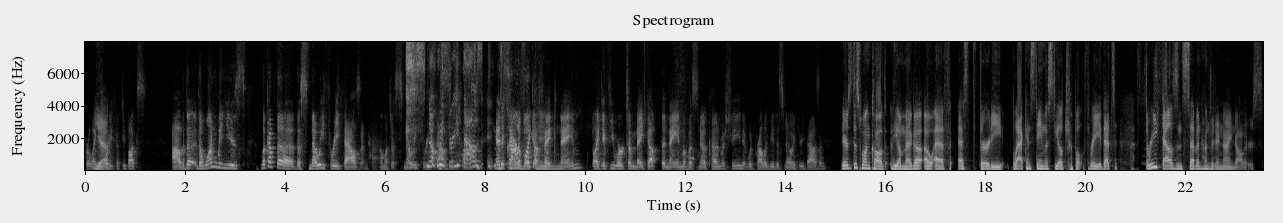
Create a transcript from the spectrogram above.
for like Yeah. forty, fifty 40, 50 bucks. Uh, but the the one we used, look up the the Snowy 3000. How much a Snowy 3000? Snowy three thousand. It The sounds Carnival like a fake name. Like if you were to make up the name of a snow cone machine, it would probably be the Snowy 3000. There's this one called the Omega OF S30 Black and Stainless Steel Triple Three. That's three thousand seven hundred and nine dollars.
